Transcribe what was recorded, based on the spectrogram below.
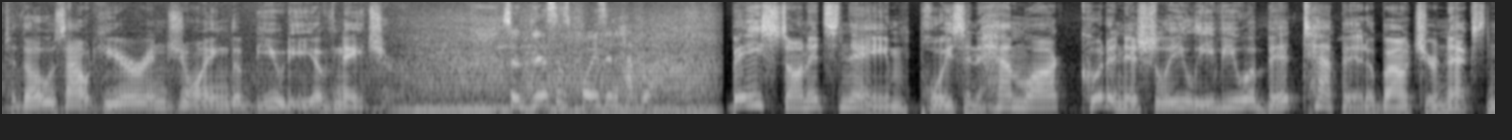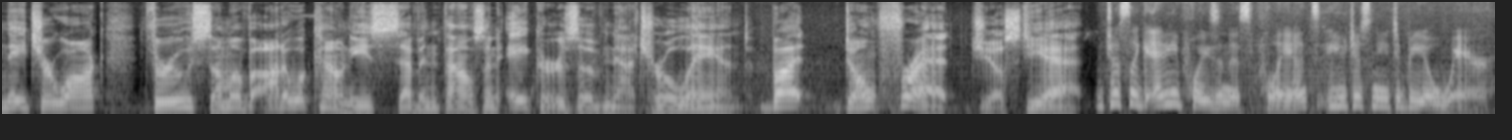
to those out here enjoying the beauty of nature. So this is poison hemlock. Based on its name, poison hemlock could initially leave you a bit tepid about your next nature walk through some of Ottawa County's 7,000 acres of natural land. But don't fret just yet. Just like any poisonous plant, you just need to be aware.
